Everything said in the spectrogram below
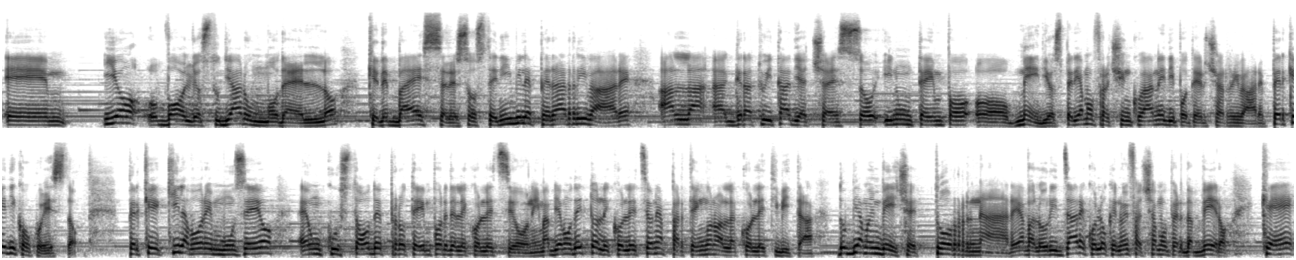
Eh, io voglio studiare un modello che debba essere sostenibile per arrivare alla uh, gratuità di accesso in un tempo oh, medio. Speriamo fra cinque anni di poterci arrivare. Perché dico questo? Perché chi lavora in museo è un custode pro tempore delle collezioni, ma abbiamo detto che le collezioni appartengono alla collettività. Dobbiamo invece tornare a valorizzare quello che noi facciamo per davvero, che è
